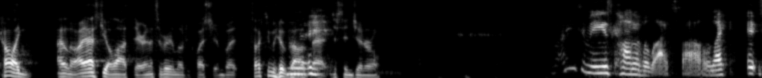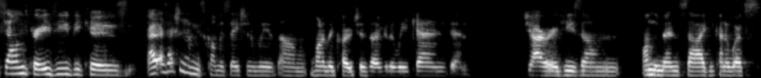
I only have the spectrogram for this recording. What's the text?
kind of like i don't know i asked you a lot there and that's a very loaded question but talk to me about that just in general to me is kind of a lifestyle. Like it sounds crazy because I was actually having this conversation with um, one of the coaches over the weekend, and Jared, he's um, on the men's side. He kind of works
